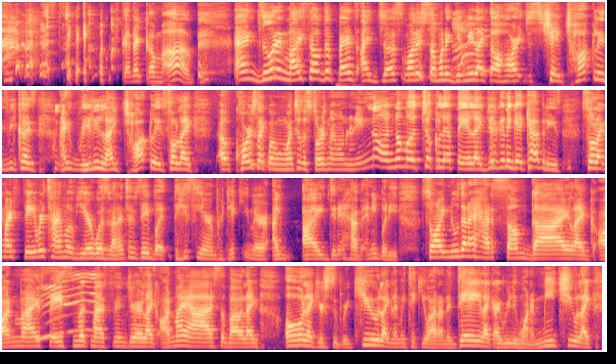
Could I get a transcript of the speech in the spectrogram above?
Day was gonna come up. And dude, in my self-defense, I just wanted someone to give me like the heart-shaped chocolates because I really like chocolate. So like, of course, like when we went to the stores, my mom was like, no, no more chocolate. Like you're gonna get cavities. So like my favorite time of year was Valentine's Day, but this year in particular, I I didn't have anybody. So I knew that I had some guy like on my Facebook Messenger, like on my ass about like, oh, like you're super cute. Like let me take you out on a date. Like I really want to meet you. Like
